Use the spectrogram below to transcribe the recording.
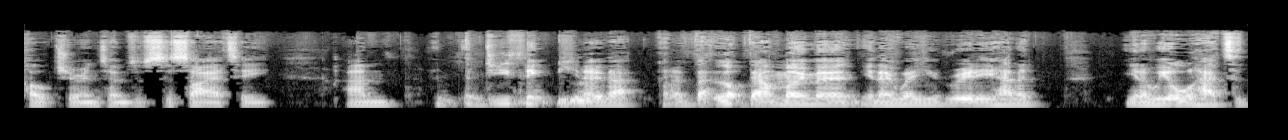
culture, in terms of society. Um, and, and do you think you know that kind of that lockdown moment, you know, where you really had a, you know, we all had to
